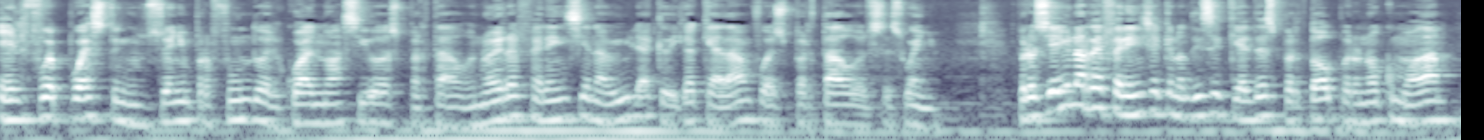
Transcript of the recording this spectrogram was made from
Él fue puesto en un sueño profundo del cual no ha sido despertado. No hay referencia en la Biblia que diga que Adán fue despertado de ese sueño. Pero sí hay una referencia que nos dice que él despertó, pero no como Adán.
